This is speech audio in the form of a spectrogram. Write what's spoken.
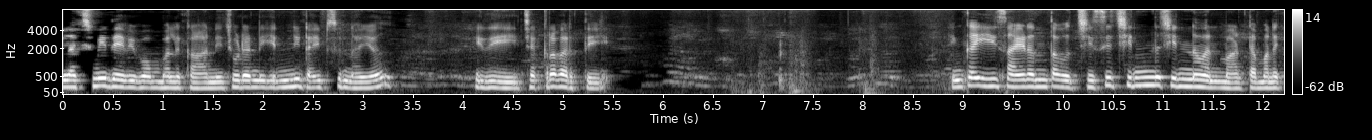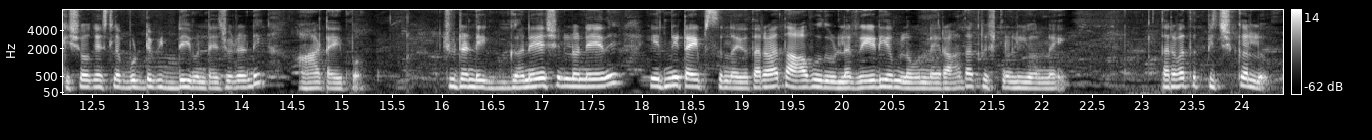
లక్ష్మీదేవి బొమ్మలు కానీ చూడండి ఎన్ని టైప్స్ ఉన్నాయో. ఇది చక్రవర్తి. ఇంకా ఈ సైడ్ అంతా వచ్చేసి చిన్న చిన్నవి అనమాట మనకి షోకేస్లో బుడ్డి బిడ్డి ఉంటాయి చూడండి. ఆ టైపు. చూడండి గణేషుల్లోనే ఎన్ని టైప్స్ ఉన్నాయో. తర్వాత ఆవుదూళ్ళ రేడియంలో ఉన్నాయి రాధాకృష్ణులు ఉన్నాయి. తర్వాత పిచ్చుకలు.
